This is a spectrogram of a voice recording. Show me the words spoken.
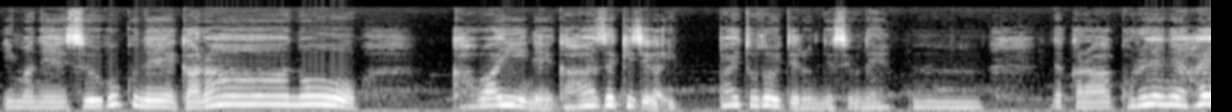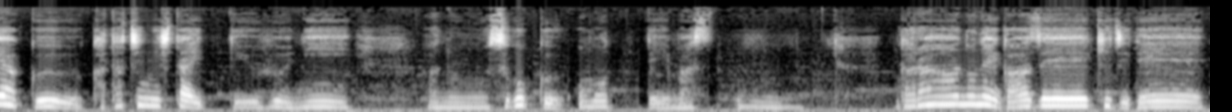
今ね、すごくね、柄の可愛いね、ガーゼ生地がいっぱい届いてるんですよね。うん。だから、これでね、早く形にしたいっていうふうに、あのすごく思っています。うん。柄のね、ガーゼ生地で、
